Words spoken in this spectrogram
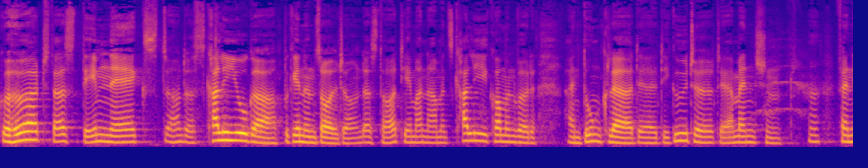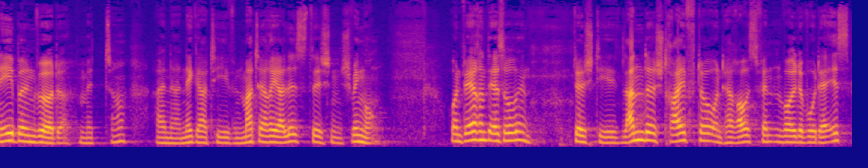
gehört, dass demnächst das Kali-Yuga beginnen sollte und dass dort jemand namens Kali kommen würde, ein Dunkler, der die Güte der Menschen vernebeln würde mit einer negativen, materialistischen Schwingung. Und während er so durch die Lande streifte und herausfinden wollte, wo der ist,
